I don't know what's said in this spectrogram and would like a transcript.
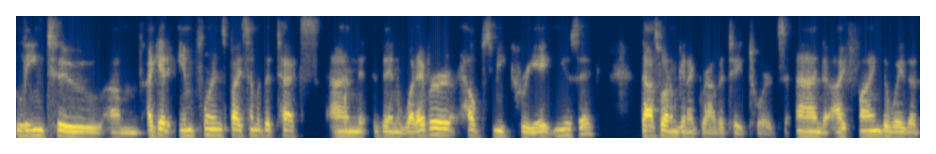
lean to um, I get influenced by some of the texts, and then whatever helps me create music, that's what I'm going to gravitate towards. And I find the way that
